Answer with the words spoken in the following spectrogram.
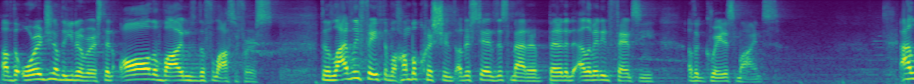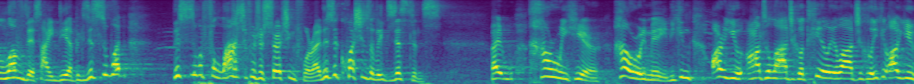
of the origin of the universe than all the volumes of the philosophers. The lively faith of a humble Christian understands this matter better than the elevated fancy of the greatest minds. I love this idea because this is what this is what philosophers are searching for, right? This is questions of existence. Right? How are we here? How are we made? You can argue ontological, teleological, you can argue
